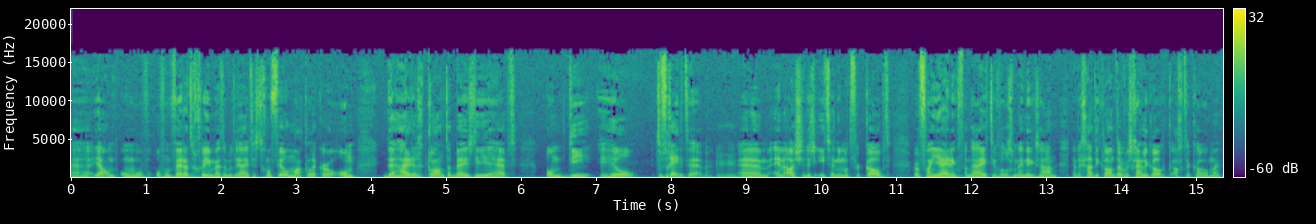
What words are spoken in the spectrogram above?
Eh, ja, om, om, of, of om verder te groeien met een bedrijf, is het gewoon veel makkelijker om de huidige klantenbase die je hebt, om die heel tevreden te hebben. Mhm. Ehm, en als je dus iets aan iemand verkoopt waarvan jij denkt van daar heeft hij volgens mij niks aan, nou, dan gaat die klant er waarschijnlijk ook achter komen.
